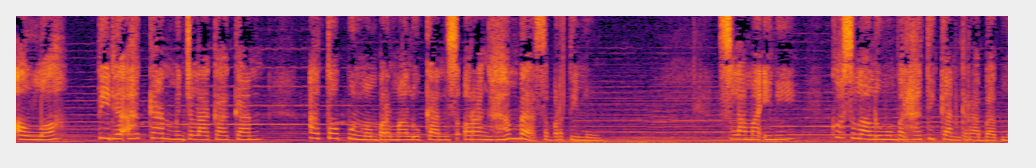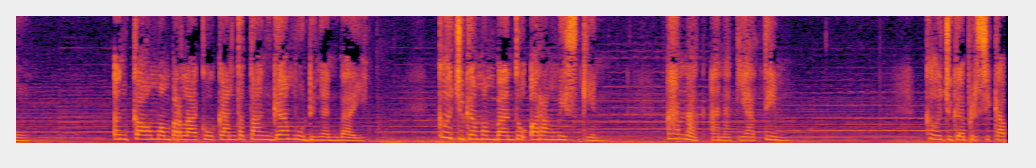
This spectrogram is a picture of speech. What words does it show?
Allah tidak akan mencelakakan ataupun mempermalukan seorang hamba sepertimu. Selama ini, kau selalu memperhatikan kerabatmu engkau memperlakukan tetanggamu dengan baik. Kau juga membantu orang miskin, anak-anak yatim. Kau juga bersikap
